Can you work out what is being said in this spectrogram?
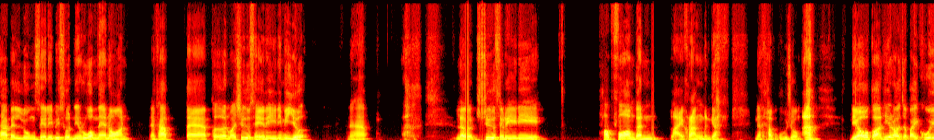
ถ้าเป็นลุงเสรีพิสุทธิ์นี่ร่วมแน่นอนนะครับ แต่เพอิญว่าชื่อเสรีนี่มีเยอะนะครับแล้วชื่อเสรีนี่top form กันหลายครั้งเหมือนกันนะครับคุณผู้ชมอะเดี๋ยวก่อนที่เราจะไปคุย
